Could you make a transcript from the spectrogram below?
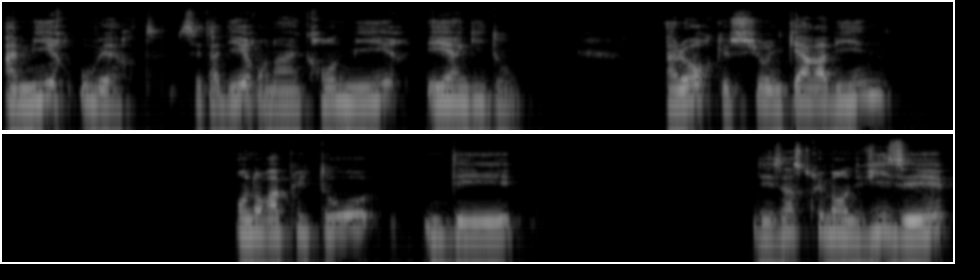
à mire ouverte. C'est-à-dire on a un cran de mire et un guidon. Alors que sur une carabine, on aura plutôt des des instruments de visée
